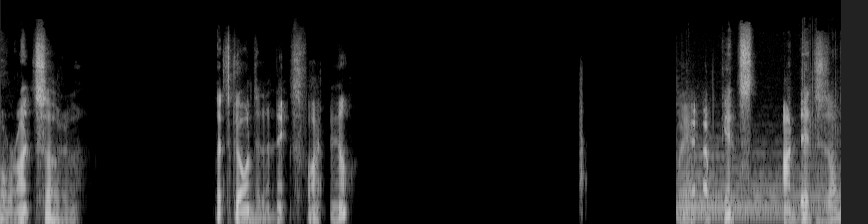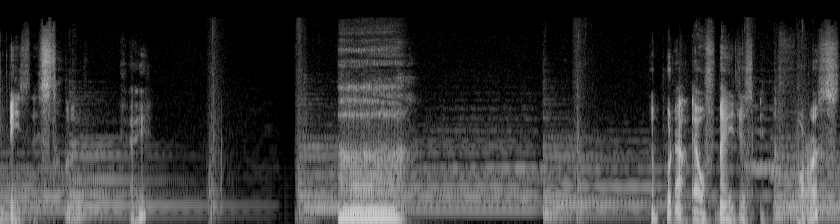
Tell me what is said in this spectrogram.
Alright, so let's go on to the next fight now. We're up against undead zombies this time. Okay. Put our elf mages in the forest.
